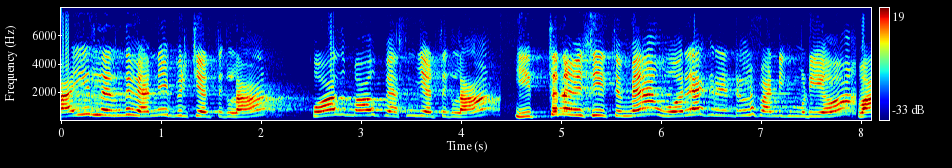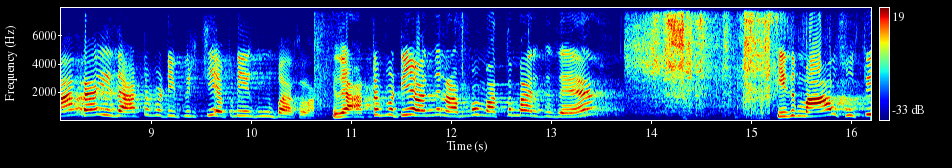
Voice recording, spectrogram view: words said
தயிர்லேருந்து வெண்ணெய் பிரித்து எடுத்துக்கலாம். கோதுமை மாவு பிசைஞ்சு எடுத்துக்கலாம். இத்தனை விஷயத்துமே ஒரே கிரைண்டரில் பண்ணிக்க முடியும். வாங்க இது அட்டைப்பட்டி பிரித்து எப்படி இருக்குன்னு பார்க்கலாம். இது அட்டைப்பட்டியே வந்து ரொம்ப மொத்தமாக இருக்குது. இது மாவு சுற்றி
